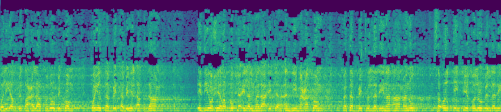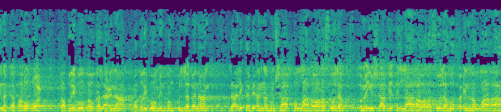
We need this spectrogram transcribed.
وليربط على قلوبكم ويثبت به الأقدام. إذ يوحي ربك إلى الملائكة أني معكم فثبتوا الذين آمنوا. سألقي في قلوب الذين كفروا الرعب فاضربوا فوق الأعناق واضربوا منهم كل بنان. ذلك بأنهم شاقوا الله ورسوله ومن يشاقق الله ورسوله فإن الله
